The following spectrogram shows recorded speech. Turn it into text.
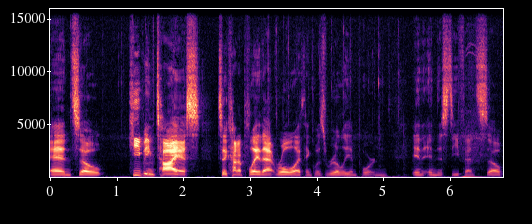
and so keeping Tyus to kind of play that role, I think, was really important in in this defense. So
